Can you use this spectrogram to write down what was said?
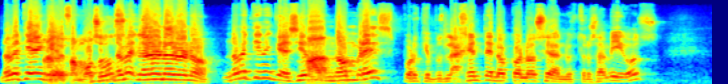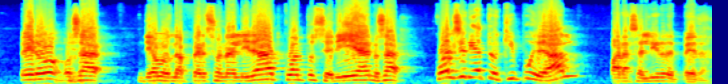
No me tienen ¿Pero que. de famosos? No, me- no, no, no, no, no. No me tienen que decir Ah. nombres porque pues la gente no conoce a nuestros amigos. Pero, o sea, digamos, la personalidad, cuántos serían, o sea, ¿cuál sería tu equipo ideal para salir de peda?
